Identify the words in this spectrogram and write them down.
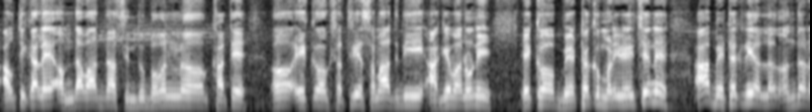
આવતીકાલે અમદાવાદના સિંધુ ભવન ખાતે એક ક્ષત્રિય સમાજની આગેવાનોની એક બેઠક મળી રહી છે અને આ બેઠકની અંદર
